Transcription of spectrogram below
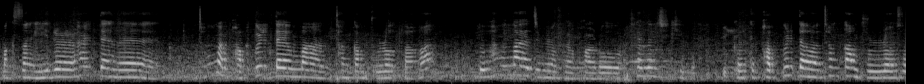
막상 일을 할 때는 정말 바쁠 때만 잠깐 불렀다가 또 한가해지면 그냥 바로 퇴근시키고 그렇게 바쁠 때만 잠깐 불러서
